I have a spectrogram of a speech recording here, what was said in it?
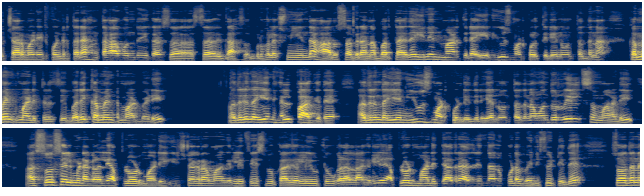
ವಿಚಾರ ಮಾಡಿ ಇಟ್ಕೊಂಡಿರ್ತಾರೆ. ಅಂತಹ ಒಂದು ಈಗ ಈಗ ಗೃಹಲಕ್ಷ್ಮಿಯಿಂದ ಆರು ಸಾವಿರ ಹಣ ಬರ್ತಾ ಇದೆ. ಏನೇನ್ ಮಾಡ್ತೀರಾ, ಏನ್ ಯೂಸ್ ಮಾಡ್ಕೊಳ್ತೀರಿ ಅನ್ನುವಂಥದ್ದನ್ನ ಕಮೆಂಟ್ ಮಾಡಿ ತಿಳಿಸಿ. ಬರೀ ಕಮೆಂಟ್ ಮಾಡಬೇಡಿ. ಅದರಿಂದ ಏನ್ ಹೆಲ್ಪ್ ಆಗಿದೆ, ಅದರಿಂದ ಏನ್ ಯೂಸ್ ಮಾಡ್ಕೊಂಡಿದ್ದೀರಿ ಅನ್ನುವಂಥದ್ದನ್ನ ಒಂದು ರೀಲ್ಸ್ ಮಾಡಿ, ಆ ಸೋಷಿಯಲ್ ಮೀಡಿಯಾಗಳಲ್ಲಿ ಅಪ್ಲೋಡ್ ಮಾಡಿ. ಇನ್ಸ್ಟಾಗ್ರಾಮ್ ಆಗಿರ್ಲಿ ಫೇಸ್ಬುಕ್ ಆಗಿರ್ಲಿ ಯೂಟ್ಯೂಬ್ಗಳಲ್ಲಾಗಿರ್ಲಿ ಅಪ್ಲೋಡ್ ಮಾಡಿದ್ದೆ ಆದ್ರೆ ಅದರಿಂದಾನು ಕೂಡ ಬೆನಿಫಿಟ್ ಇದೆ. ಸೊ ಅದನ್ನ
